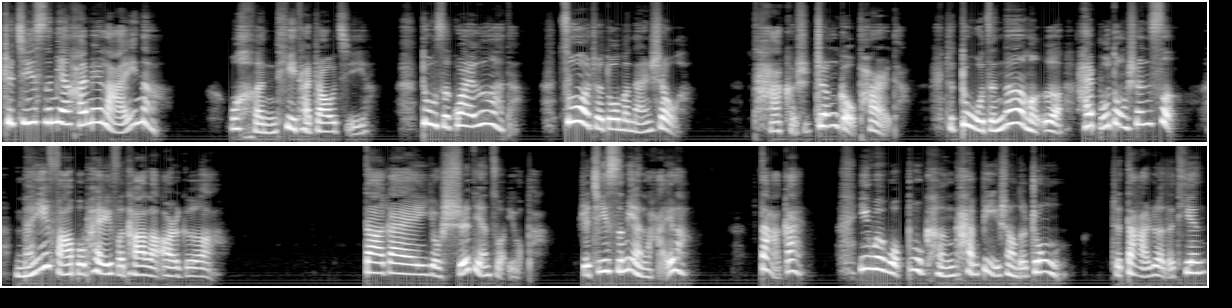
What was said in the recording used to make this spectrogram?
这鸡丝面还没来呢，我很替他着急呀，肚子怪饿的，坐着多么难受啊！他可是真够派的，这肚子那么饿还不动声色，没法不佩服他了。二哥，大概有十点左右吧，这鸡丝面来了。大概，因为我不肯看壁上的钟，这大热的天，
